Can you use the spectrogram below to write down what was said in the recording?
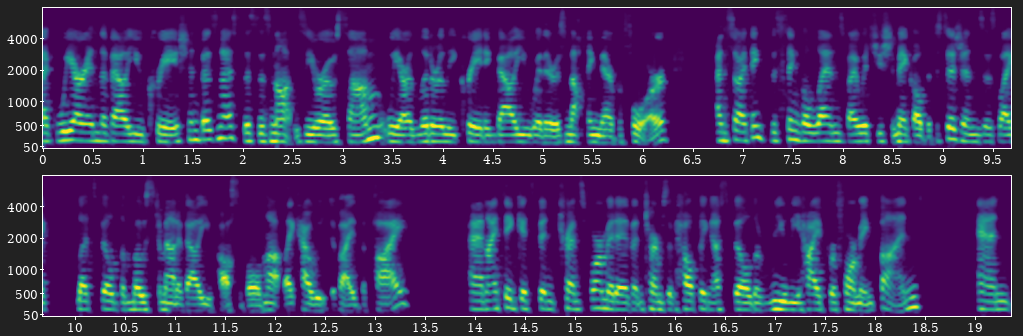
like we are in the value creation business. This is not zero sum. We are literally creating value where there is nothing there before. And so I think the single lens by which you should make all the decisions is like, let's build the most amount of value possible, not like how we divide the pie. And I think it's been transformative in terms of helping us build a really high performing fund. And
